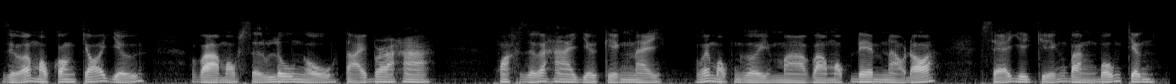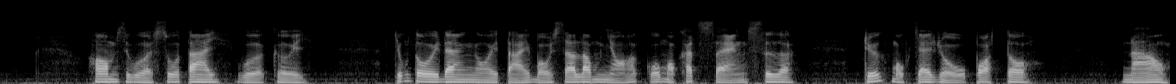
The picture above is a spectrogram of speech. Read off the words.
giữa một con chó dữ và một sự lưu ngụ tại Braha, hoặc giữa hai dự kiện này với một người mà vào một đêm nào đó sẽ di chuyển bằng bốn chân. Holmes vừa xua tay vừa cười. Chúng tôi đang ngồi tại bộ salon nhỏ của một khách sạn xưa, trước một chai rượu Porto. Nào,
